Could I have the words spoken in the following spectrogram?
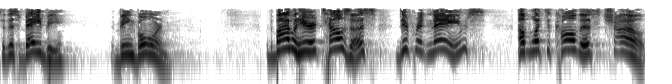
to this baby being born. The Bible here tells us different names of what to call this child.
